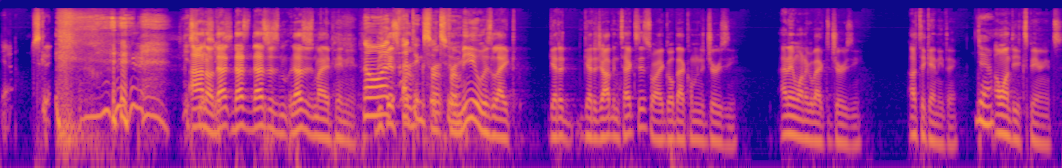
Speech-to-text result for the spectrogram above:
Yeah. Just kidding. I don't know. That, that's that's just that's just my opinion. No, I- because I for, think so for, For me, it was like get a get a job in Texas, or I go back home to Jersey. I didn't want to go back to Jersey. I'll take anything. yeah. I want the experience.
